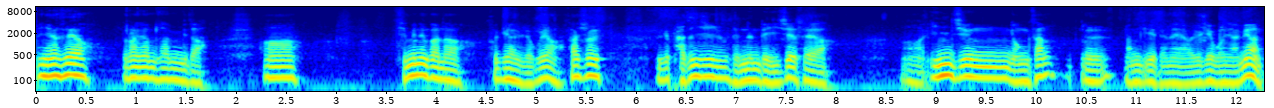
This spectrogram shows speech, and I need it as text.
안녕하세요. 노랑잠수함입니다. 어, 재밌는 거 하나 소개하려고요. 사실 이게 받은 지 좀 됐는데 이제서야 어, 인증 영상을 남기게 되네요. 이게 뭐냐면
